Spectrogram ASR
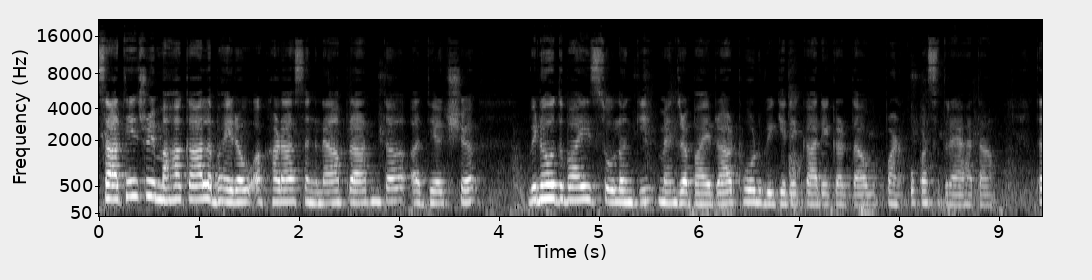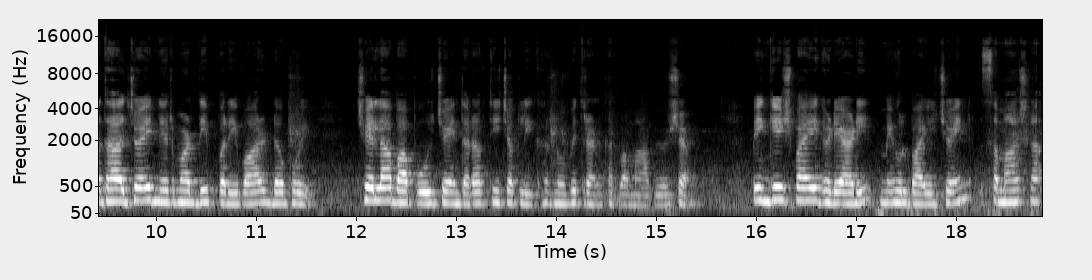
સાથે શ્રી મહાકાલ ભૈરવ અખાડા સંઘના પ્રાંત અધ્યક્ષ વિનોદભાઈ સોલંકી, મહેન્દ્રભાઈ રાઠોડ વગેરે કાર્યકર્તાઓ પણ ઉપસ્થિત રહ્યા હતા. તથા જય નિર્મળદીપ પરિવાર ડભોઈ, છેલ્લા બાપુ જૈન તરફથી ચકલી ઘરનું વિતરણ કરવામાં આવ્યું છે. પિંકેશભાઈ ઘડિયાળી, મેહુલભાઈ જૈન સમાજના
